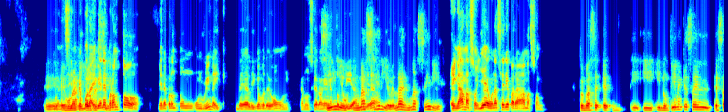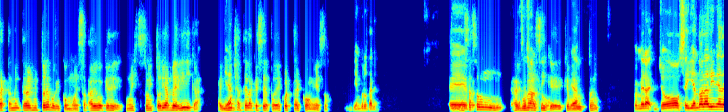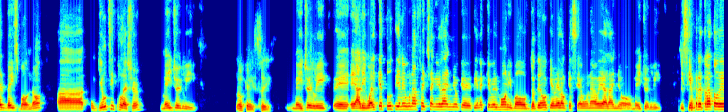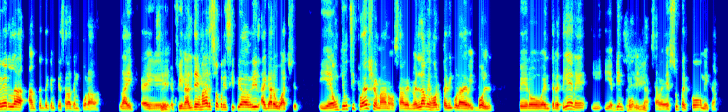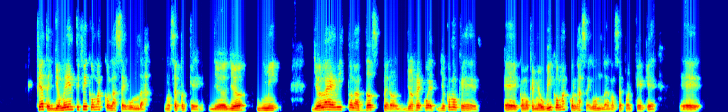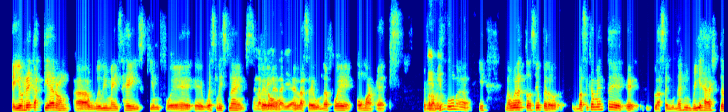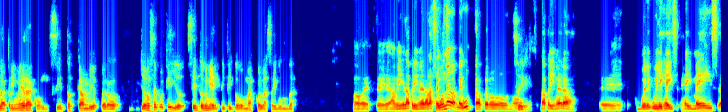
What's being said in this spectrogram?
Eh, es una que por ahí viene pronto, viene pronto un, remake de A League of Their Own que anunciaron en estos días. una serie, ¿verdad? Es una serie. En Amazon, yeah, una serie para Amazon. Pues va a ser, eh, y, y, no tiene que ser exactamente la misma historia, porque como es algo que son historias verídicas, hay mucha tela que se puede cortar con eso. Bien brutal. Eh, esas son algunas así que, me gustan. Pues mira, yo siguiendo la línea del béisbol, ¿no? Ah, un guilty pleasure, Major League. Ok, sí. Major League, eh, eh, al igual que tú tienes una fecha en el año que tienes que ver Moneyball, yo tengo que ver, aunque sea una vez al año, Major League. Y siempre trato de verla antes de que empiece la temporada. Like, eh, final de marzo, principio de abril, I gotta watch it. Y es un guilty pleasure, mano, ¿sabes? No es la mejor película de béisbol, pero entretiene y, es bien cómica, ¿sabes? Es súper cómica. Fíjate, yo me identifico más con la segunda. No sé por qué. Yo, yo, mi, yo las he visto las dos, pero yo recuerdo, yo como que, eh, como que me ubico más con la segunda. No sé por qué, que eh, ellos recastearon a Willie Mays Hayes, quien fue eh, Wesley Snipes, pero en la segunda fue Omar Epps, que para mí fue una, una buena actuación, pero básicamente eh, la segunda es un rehash de la primera con ciertos cambios, pero yo no sé por qué, yo siento que me identifico más con la segunda. No, este, a mí la primera, la segunda me gusta, pero no, la primera, eh, Willie, Hayes, Hayes Mays,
